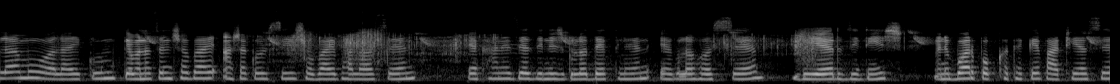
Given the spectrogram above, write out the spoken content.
আসসালামু আলাইকুম। কেমন আছেন সবাই? আশা করছি সবাই ভালো আছেন। এখানে যে জিনিসগুলো দেখলেন, এগুলো হচ্ছে বিয়ের জিনিস মানে বর পক্ষ থেকে পাঠিয়েছে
